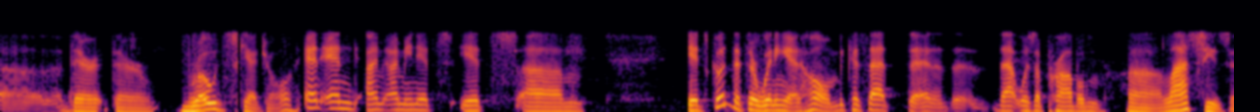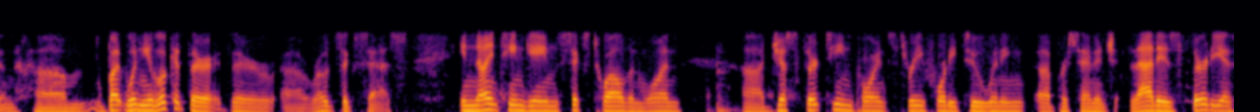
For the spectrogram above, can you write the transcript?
uh, their their road schedule, and and I, I mean it's it's um, it's good that they're winning at home because that that, that was a problem uh, last season. Um, but when you look at their their uh, road success in 19 games, 6, 12, and one. Uh, just 13 points, 342 winning uh, percentage. That is 30th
